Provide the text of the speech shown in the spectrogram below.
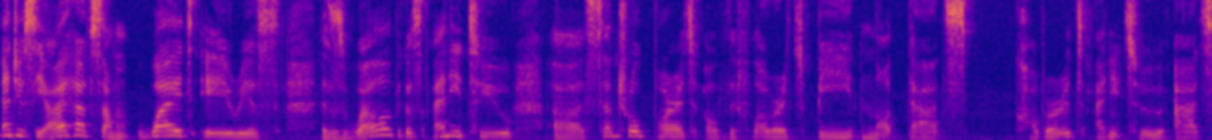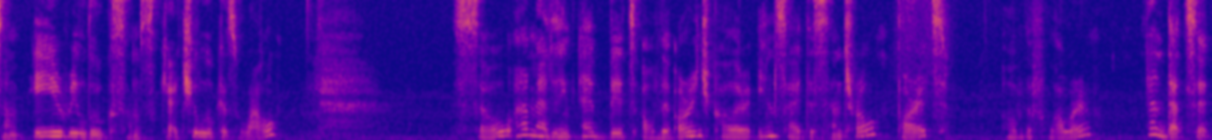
And you see I have some white areas as well because I need to uh, central part of the flower to be not that covered. I need to add some airy look some sketchy look as well. So I'm adding a bit of the orange color inside the central part of the flower. And that's it.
